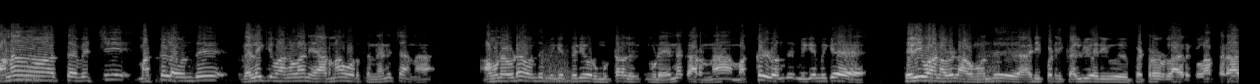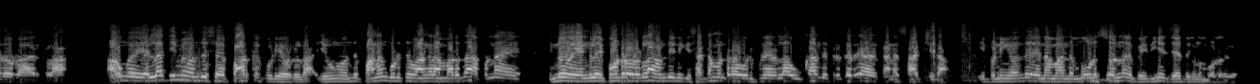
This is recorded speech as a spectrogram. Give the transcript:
பணத்தை வச்சு மக்களை வந்து விலைக்கு வாங்கலாம்னு யாருன்னா ஒருத்தர் நினைச்சானா அவனை விட வந்து மிகப்பெரிய ஒரு முட்டாள் இருக்க முடியாது. என்ன காரணம்னா மக்கள் வந்து மிக மிக தெளிவானவர்கள். அவங்க வந்து அடிப்படை கல்வி அறிவு பெற்றவர்களா இருக்கலாம் பெறாதவர்களா இருக்கலாம். அவங்க எல்லாத்தையுமே வந்து பார்க்கக்கூடியவர்கள் தான். இவங்க வந்து பணம் கொடுத்து வாங்குற மாதிரி தான். அப்படின்னா இன்னும் எங்களை போன்றவர்கள்லாம் வந்து இன்னைக்கு சட்டமன்ற உறுப்பினர்களா உட்கார்ந்துட்டு இருக்கிறதே அதுக்கான சாட்சி தான் இப்ப நீங்க வந்து நம்ம அந்த மூணு சொன்னோம் இப்ப இதையும் சேர்த்துக்கணும் போல இருக்கு.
